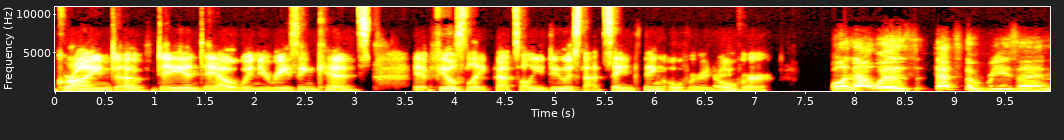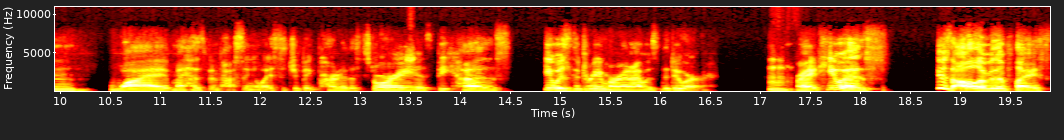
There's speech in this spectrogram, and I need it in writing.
grind of day in day out when you're raising kids it feels like that's all you do is that same thing over and right. over well and that was that's the reason why my husband passing away is such a big part of the story is because he was the dreamer and I was the doer. Mm. Right? He was he was all over the place.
